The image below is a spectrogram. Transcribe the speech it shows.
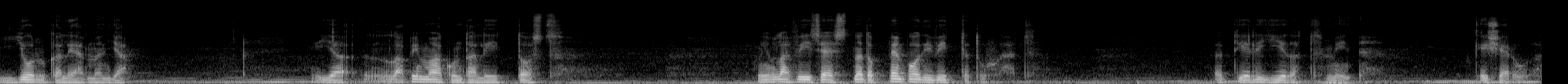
Jurkaleämän ja, ja Lapin maakuntaliittosta. Minulla viiseest, no toppen podi vitta tuhat. Tieli jiitot min kisheruulla.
